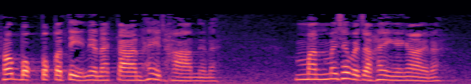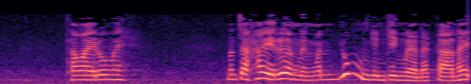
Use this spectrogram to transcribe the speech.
เพราะบกปกติเนี่ยนะการให้ทานเนี่ยนะมันไม่ใช่ว่าจะให้ง่าย ๆ นะทำไมรู้ไหมมันจะให้เรื่องหนึ่งมันยุ่งจริง ๆ เลยนะการให้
